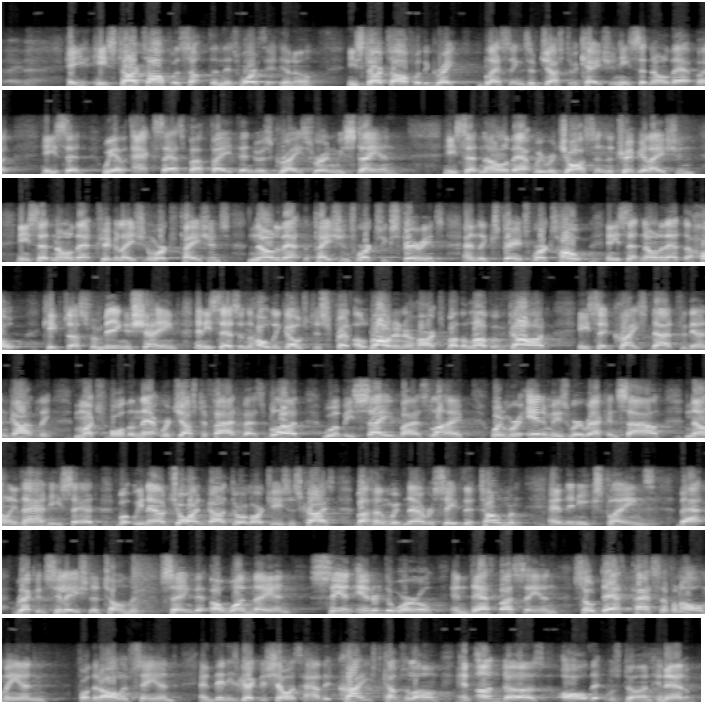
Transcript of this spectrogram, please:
He, he starts off with something that's worth it, you know. He starts off with the great blessings of justification. He said, none of that, but he said, we have access by faith into his grace wherein we stand. He said, Not only that, we rejoice in the tribulation. He said, Not only that, tribulation works patience. Not only that, the patience works experience. And the experience works hope. And he said, Not only that, the hope keeps us from being ashamed. And he says, And the Holy Ghost is spread abroad in our hearts by the love of God. He said, Christ died for the ungodly. Much more than that, we're justified by his blood. We'll be saved by his life. When we're enemies, we're reconciled. Not only that, he said, but we now join God through our Lord Jesus Christ, by whom we've now received the atonement. And then he explained explains that reconciliation atonement, saying that by one man sin entered the world, and death by sin, so death passed upon all men, for that all have sinned. And then he's going to show us how that Christ comes along and undoes all that was done in Adam.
